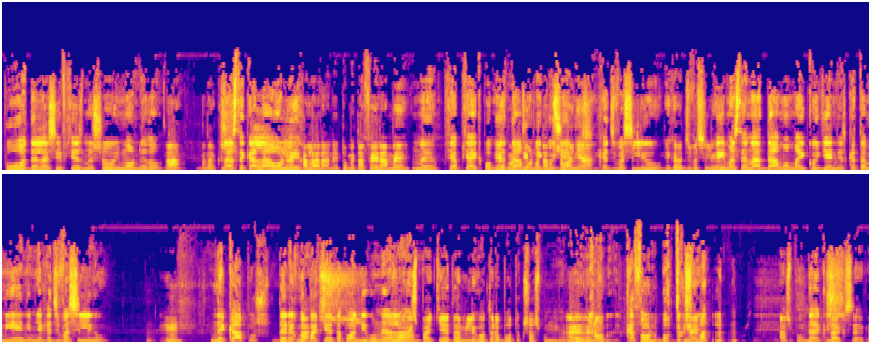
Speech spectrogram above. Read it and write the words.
που ανταλλάσσει ευχές μέσω ημών εδώ. Α, εντάξει. Να είστε καλά όλοι. Ε, χαλαρά, ναι, το μεταφέραμε. Ναι. Ποια, ποια εκπομπή Έχουμε αντάμων τίποτα οικογένειας; ψώνια. Η Χατζηβασιλείου. Η Χατζηβασιλείου. Ε, ναι. είμαστε ένα αντάμωμα οικογένειας κατά μία έννοια, μια Χατζηβασιλείου. Ναι, κάπως. Δεν έχουμε Εντάξει. πακέτα που ανοίγουν, αλλά. Χωρίς πακέτα, με λιγότερα μπότοξ, ας πούμε. Ε, ενώ- Καθόλου μπότοξ, Ναι. μάλλον. Α πούμε. Εντάξει. Εντάξει, εντάξει.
